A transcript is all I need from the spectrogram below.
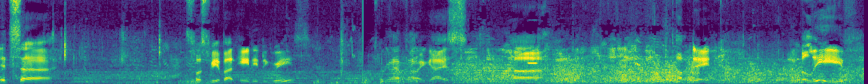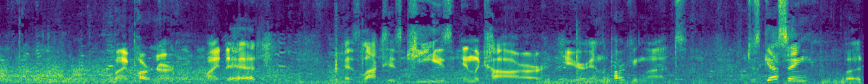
It's uh, supposed to be about 80 degrees. We're gonna have fun. All right, guys. Uh, update. Believe my partner, my dad, has locked his keys in the car here in the parking lot. Just guessing, but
